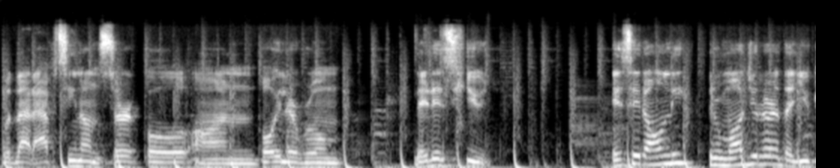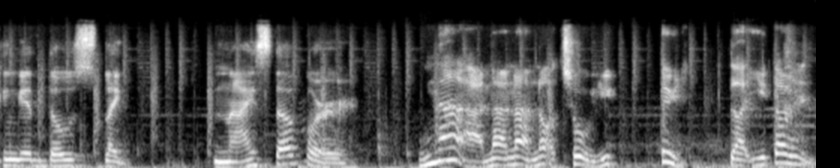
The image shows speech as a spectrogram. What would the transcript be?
with that I've seen on Cercle, on Boiler Room, it is huge. Is it only through modular that you can get those like nice stuff or nah, nah, nah, not at all. You, dude, like you don't.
